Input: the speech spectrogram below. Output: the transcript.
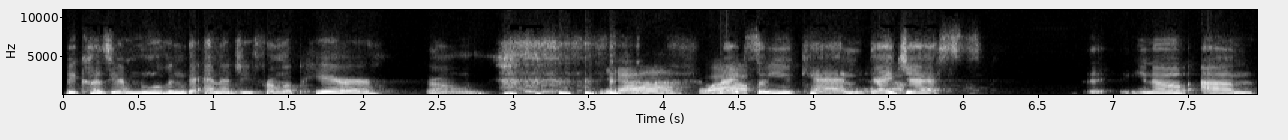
because you're moving the energy from up here down yeah wow. right so you can yeah. digest you know um,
